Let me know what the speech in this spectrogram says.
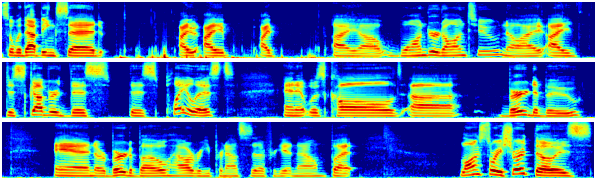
So with that being said, I I I I uh, wandered onto no I I discovered this this playlist and it was called uh, Birdaboo and or Birdabo, however he pronounces it, I forget now. But long story short though is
